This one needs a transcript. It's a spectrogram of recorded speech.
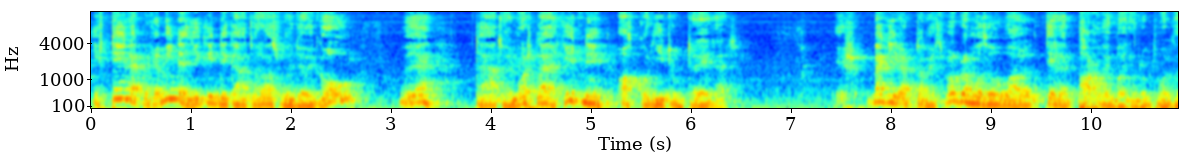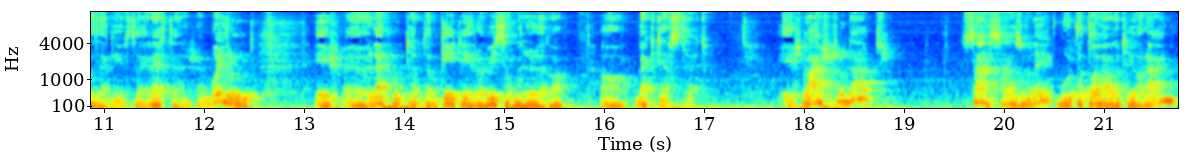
és tényleg, hogyha mindegyik indikátor azt mondja, hogy go, ugye, tehát, hogy most lehet nyitni, akkor nyitunk trédet. És megírattam egy programozóval, tényleg paravi bonyolult volt az egész, rettenesen bonyolult, és lefuttattam két évre visszamenőleg a, a backtestet. És láss csodát, 100% volt a találati arány,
